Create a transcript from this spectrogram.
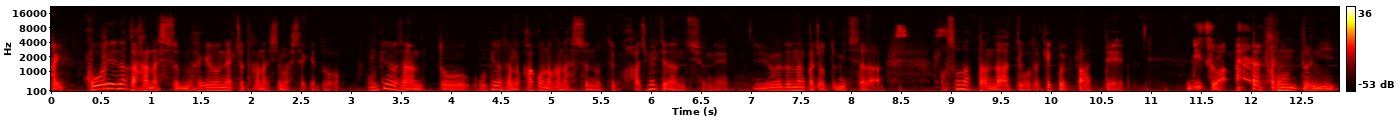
はい。こういうなんか話す先ほどねちょっと話してましたけど沖野さんと沖野さんの過去の話するのって初めてなんですよね。いろいろなんかちょっと見てたらあそうだったんだっていうことが結構いっぱいあって実は。本当に。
